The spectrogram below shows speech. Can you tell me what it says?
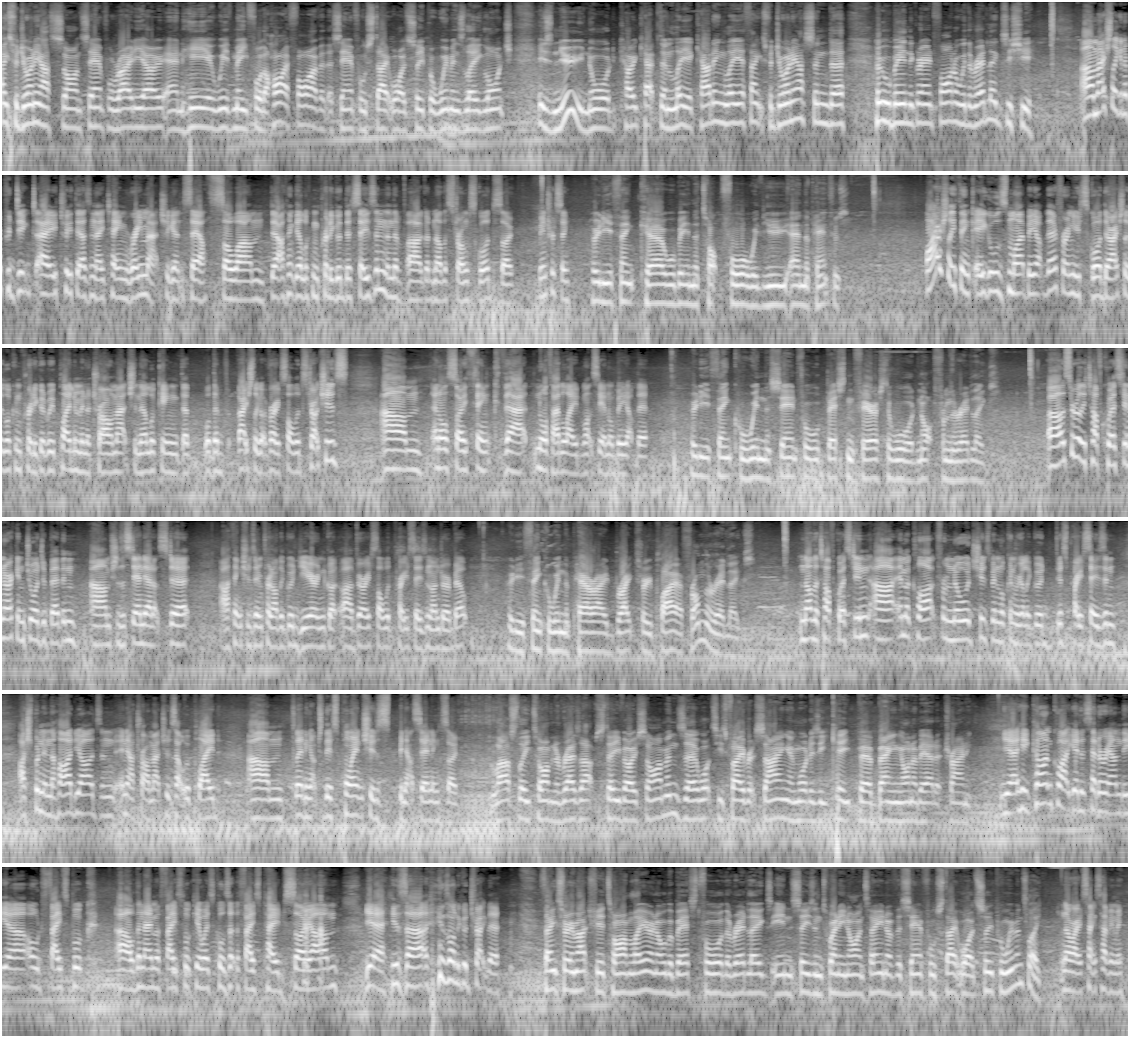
Thanks for joining us on SANFL Radio and here with me for the high five at the SANFL Statewide Super Women's League launch is new Norwood co-captain Leah Cutting. Leah, thanks for joining us and uh, who will be in the grand final with the Redlegs this year? I'm actually going to predict a 2018 rematch against South. So um, I think they're looking pretty good this season and they've uh, got another strong squad, so interesting. Who do you think uh, will be in the top four with you and the Panthers? I actually think Eagles might be up there for a new squad. They're actually looking pretty good. We played them in a trial match, and they're looking that well, they've actually got very solid structures. Um, and also think that North Adelaide once again will be up there. Who do you think will win the SANFL Best and Fairest Award, not from the Redlegs? Uh, it's a really tough question. I reckon Georgia Bevan. Um, she's a standout at Sturt. I think she's in for another good year and got a very solid pre-season under her belt. Who do you think will win the Powerade Breakthrough Player from the Redlegs? Another tough question. Uh, Emma Clark from Norwood, she's been looking really good this pre-season. Uh, she's putting in the hard yards and in our trial matches that we've played um, leading up to this point, she's been outstanding. So, lastly, time to razz up Steve O'Simons. Uh, what's his favourite saying, and what does he keep uh, banging on about at training? Yeah, he can't quite get his head around the uh, old Facebook, uh, the name of Facebook. He always calls it the face page. So, um, yeah, he's uh, he's on a good track there. Thanks very much for your time, Leah, and all the best for the Redlegs in season 2019 of the SANFL Statewide Super Women's League. No worries, thanks for having me.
